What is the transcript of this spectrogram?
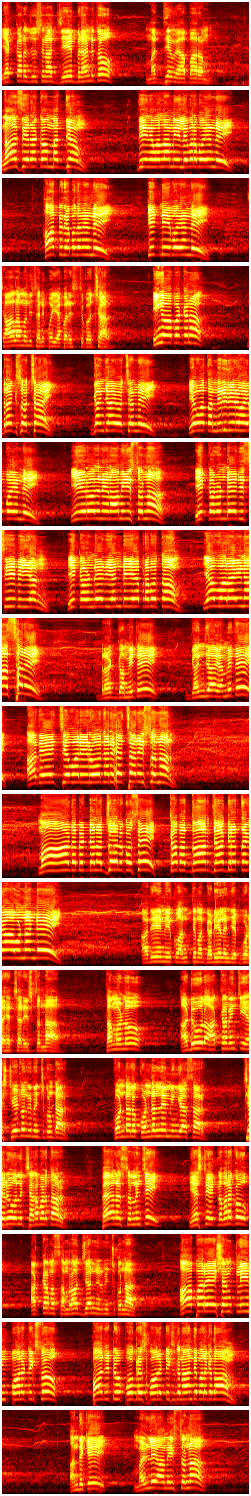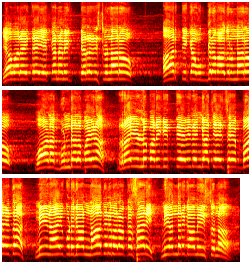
ఎక్కడ చూసినా జే బ్రాండ్తో మద్యం వ్యాపారం. నాసి రకం మద్యం. దీనివల్ల మీ లివర్ పోయింది. హార్ట్ దెబ్బతినింది. కిడ్నీ పోయింది. చాలామంది చనిపోయే పరిస్థితికి వచ్చారు. ఇంకో పక్కన డ్రగ్స్ వచ్చాయి. గంజాయి వచ్చింది. యువత నిర్వీర్యం అయిపోయింది. ఈ రోజు నేను హామీ ఇస్తున్నా ఇక్కడుండేది సిబిఎన్ ఇక్కడుండేది ఎన్డీఏ ప్రభుత్వం ఎవరైనా సరే డ్రగ్ అమ్మితే గంజాయి అమ్మితే అదే చివరి రోజని హెచ్చరిస్తున్నాను. మా ఆడబిడ్డల జోలుకొస్తే కబద్దార్ జాగ్రత్తగా ఉండండి. అదే మీకు అంతిమ గడియలని చెప్పి కూడా హెచ్చరిస్తున్నా. తమ్ముళ్ళు అడవులు ఆక్రమించి ఎస్టేట్లు నిర్మించుకుంటారు. కొండలు కొండల్నే మింగేస్తారు. చెరువుల్ని చెరబడతారు. ప్యాలెస్ల నుంచి ఎస్టేట్ల వరకు అక్రమ సామ్రాజ్యాన్ని నిర్మించుకున్నారు. ఆపరేషన్ క్లీన్ పాలిటిక్స్తో పాజిటివ్ ప్రోగ్రెస్ పాలిటిక్స్కి నాంది పలకదాం. అందుకే మళ్ళీ హామీ ఇస్తున్నా ఎవరైతే ఎకనామిక్ టెర్రరిస్టులు ఉన్నారో ఆర్థిక ఉగ్రవాదులు ఉన్నారో వాళ్ళ గుండెల పైన రైళ్ళు పరిగెత్తే విధంగా చేసే బాధ్యత మీ నాయకుడుగా నాదని మరొకసారి మీ అందరికీ హామీ ఇస్తున్నా.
